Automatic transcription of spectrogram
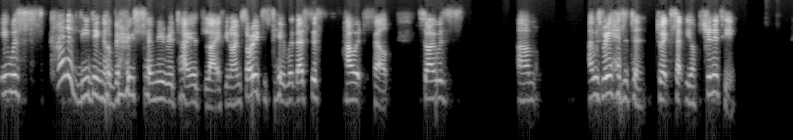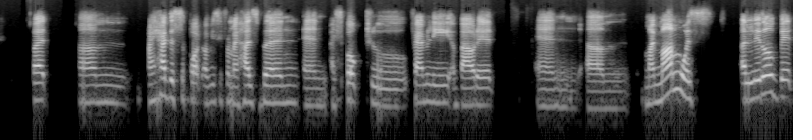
it was kind of leading a very semi-retired life. You know, I'm sorry to say, but that's just how it felt. So I was, um, I was very hesitant to accept the opportunity. But um, I had the support, obviously, from my husband, and I spoke to family about it. And um, my mom was a little bit.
